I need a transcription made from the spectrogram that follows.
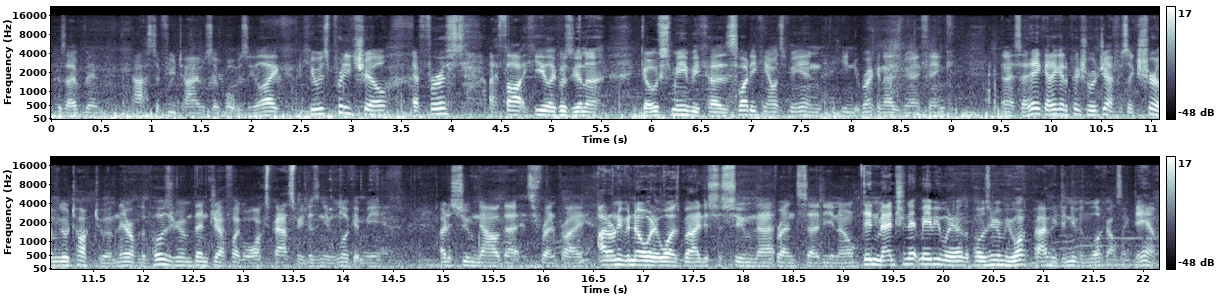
because I've been asked a few times like what was he like he was pretty chill at first I thought he like was gonna ghost me because buddy came up to me and he recognized me I think and I said hey can I get a picture with Jeff he's like sure let me go talk to him and they're up in the posing room then Jeff like walks past me doesn't even look at me I'd assume now that his friend probably, I don't even know what it was, but I just assumed that friend said, you know, didn't mention it maybe when he went in the posing room. He walked by me, he didn't even look. I was like, damn.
